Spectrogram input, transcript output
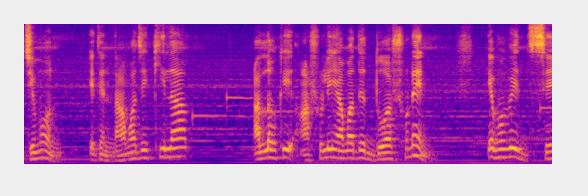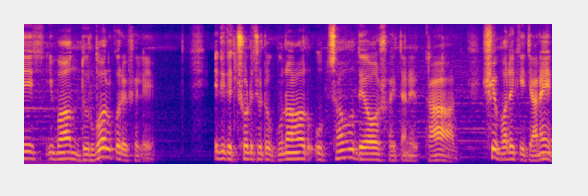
যেমন, এতে নামাজে কী লাভ? আল্লাহ কি আসলেই আমাদের দোয়া শোনেন? এভাবে সে ইমান দুর্বল করে ফেলে। এদিকে ছোট ছোট গুনাহর উৎসাহ দেওয়া শয়তানের কাজ। সে বলে কি জানেন,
